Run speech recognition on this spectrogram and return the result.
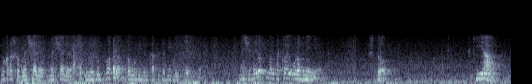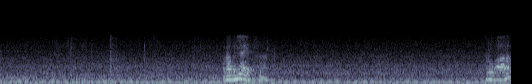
Ну хорошо, вначале, вначале изложим просто, а потом увидим, как это видно из текста. Значит, дается нам такое уравнение, что кия равняется труа,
